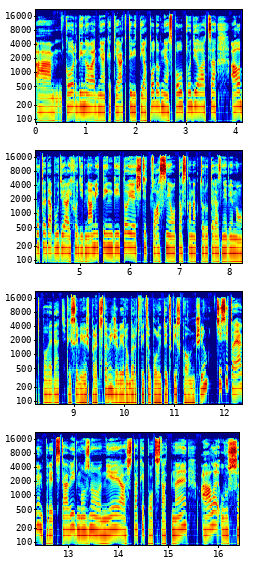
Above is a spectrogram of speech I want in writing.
a koordinovať nejaké tie aktivity a podobne a spolupodielať sa, alebo teda bude aj chodiť na mítingy, to je ešte vlastne otázka, na ktorú teraz nevieme odpovedať. Ty si vieš predstaviť, že by Robert Fico politicky skončil? Či si to ja viem predstaviť, možno nie je až také podstatné, ale už e,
